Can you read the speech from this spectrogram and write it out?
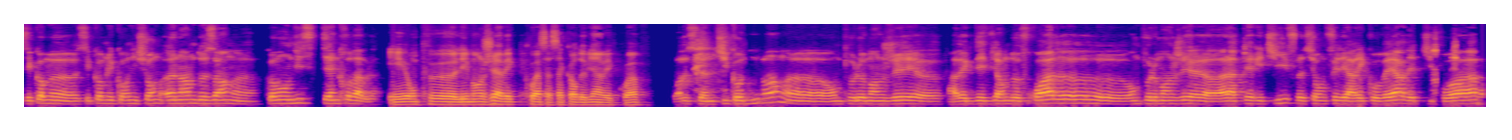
C'est comme, euh, c'est comme les cornichons, un an, deux ans, euh, comme on dit, c'est increvable. Et on peut les manger avec quoi? Ça s'accorde bien avec quoi? C'est un petit condiment. Euh, on peut le manger avec des viandes froides. on peut le manger à l'apéritif si on fait des haricots verts, des petits pois,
